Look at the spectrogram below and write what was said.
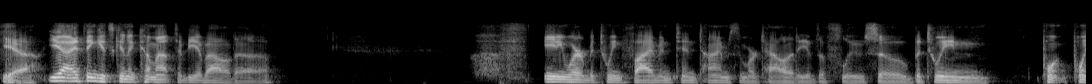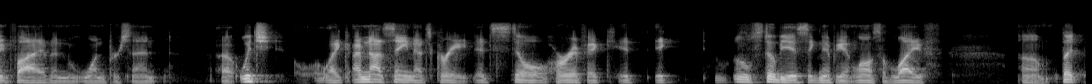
yeah yeah i think it's going to come out to be about uh anywhere between five and ten times the mortality of the flu. So between 0.5 and one percent, uh, which like I'm not saying that's great. It's still horrific. It it will still be a significant loss of life. Um, but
